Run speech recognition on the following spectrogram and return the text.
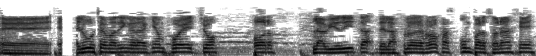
Eh, el busto de Martín Caradagian fue hecho por la viudita de las flores rojas, un personaje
